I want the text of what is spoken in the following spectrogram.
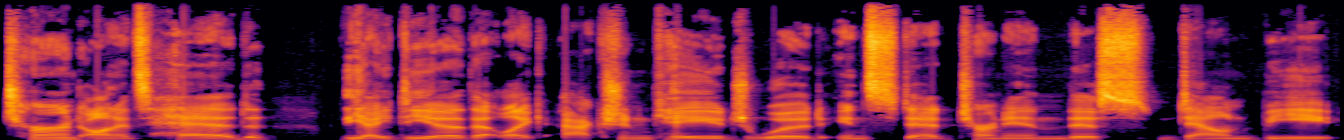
turned on its head the idea that like Action Cage would instead turn in this downbeat,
